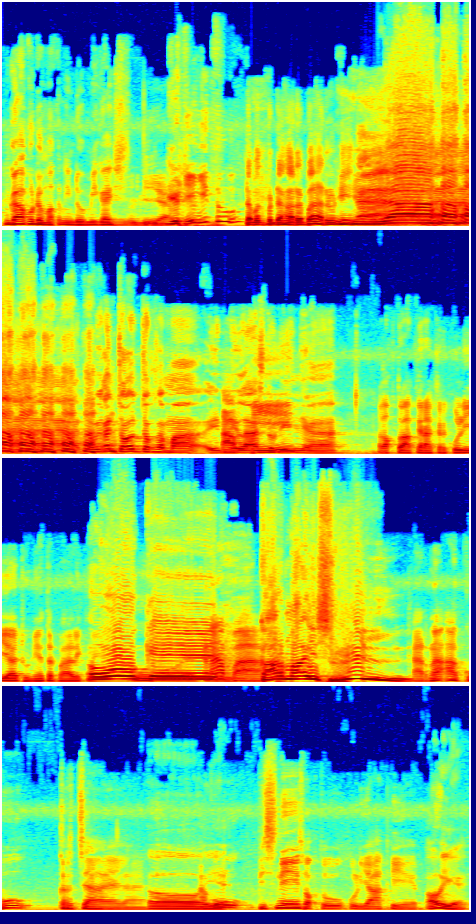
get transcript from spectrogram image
Enggak aku udah makan Indomie guys. Iya, kayak gitu. dapat bendahara baru nih. Iya. Eh, Tapi kan cocok sama inilah Tapi- studinya. Waktu akhir-akhir kuliah dunia terbalik. Oke. Kenapa? Karma is real. Karena aku kerja ya kan. Oh aku iya. bisnis waktu kuliah akhir. Oh iya.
